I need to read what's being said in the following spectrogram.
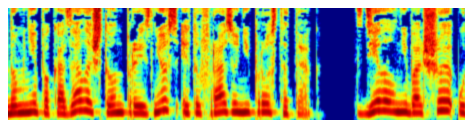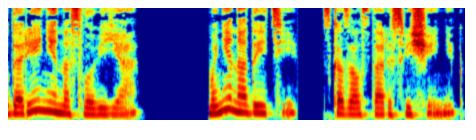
но мне показалось, что он произнес эту фразу не просто так. Сделал небольшое ударение на слове «я». «Мне надо идти», — сказал старый священник,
